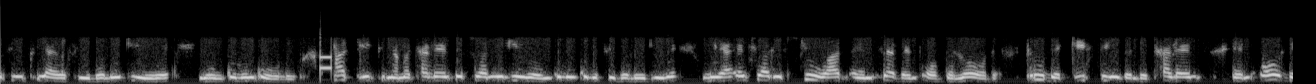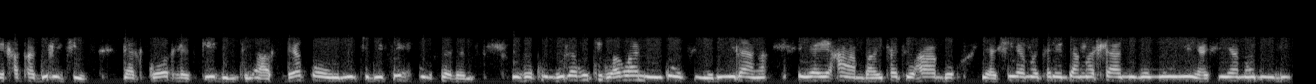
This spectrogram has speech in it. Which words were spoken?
esiyiphilayo siyibolekiwe nguNkulunkulu ama-gift nama-talent esiwanikiwe uNkulunkulu sibolekiwe we are actually stewards and servants of the Lord through the giftings and the talents and all the capabilities that God has given to us. Therefore we need to be faithful servants. Uzokhumbula ukuthi kwakwani inkosi ngelinye ilanga eyayihamba ithatha uhambo yashiya amathalenta amahlanu komunye yashiya amabili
